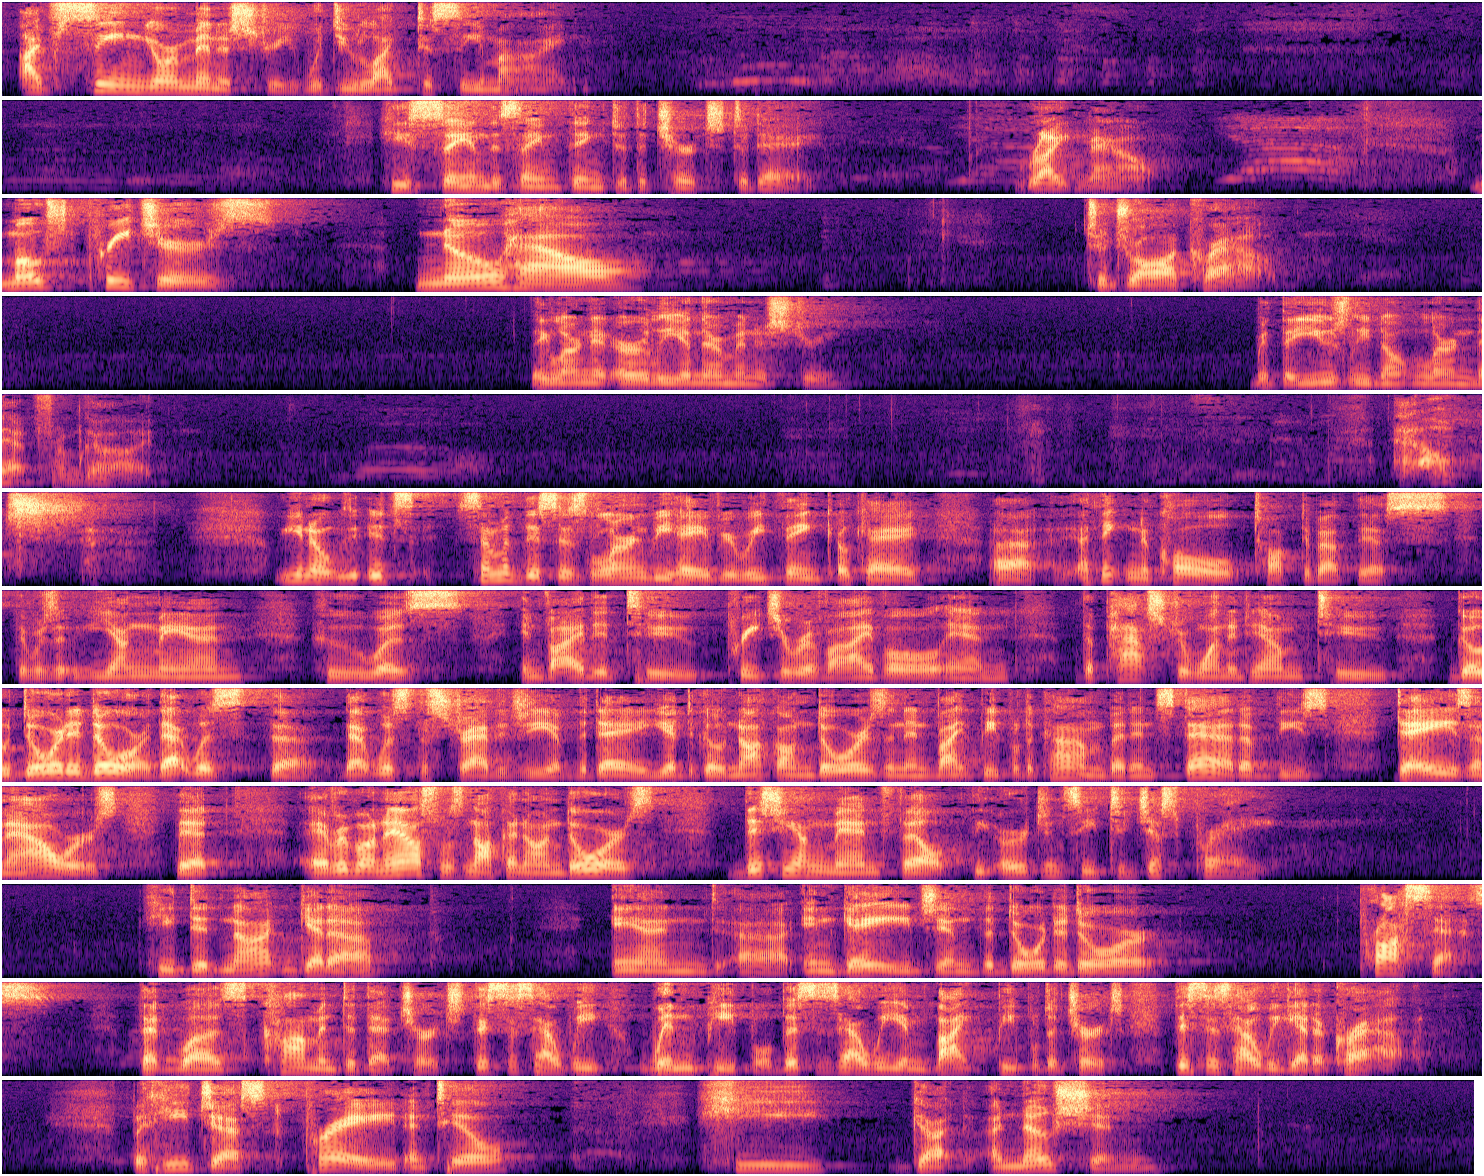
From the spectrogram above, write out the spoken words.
I've seen your ministry. Would you like to see mine? He's saying the same thing to the church today. right now. Most preachers know how to draw a crowd. They learn it early in their ministry, but they usually don't learn that from God. Ouch. You know, it's some of this is learned behavior. We think, okay, uh, I think Nicole talked about this. There was a young man who was invited to preach a revival, and the pastor wanted him to go door to door. That was the that was the strategy of the day. You had to go knock on doors and invite people to come. But instead of these days and hours that everyone else was knocking on doors, this young man felt the urgency to just pray. He did not get up and uh, engage in the door to door process that was common to that church. This is how we win people. This is how we invite people to church. This is how we get a crowd. But he just prayed until he got a notion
